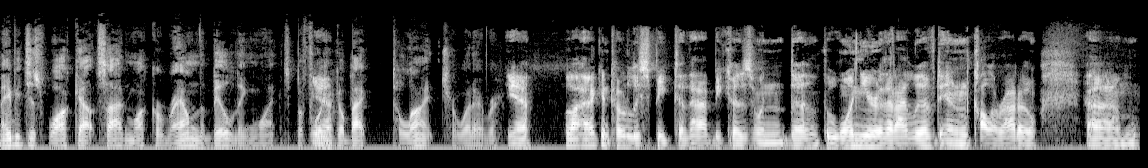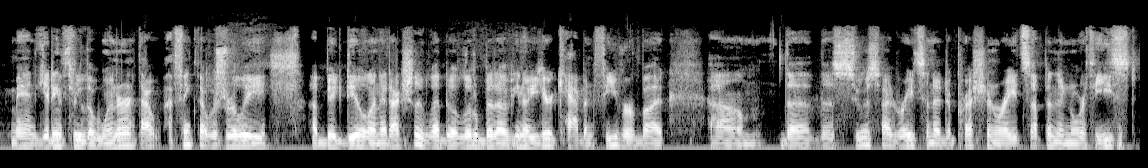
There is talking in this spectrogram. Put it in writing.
maybe just walk outside and walk around the building once before yeah. you go back to lunch or whatever. Yeah, well, I can totally speak to that because when the the one year that I lived in Colorado, um, man, getting through the winter that I think that was really a big deal, and it actually led to a little bit of you know you hear cabin fever, but um, the the suicide rates and the depression rates up in the Northeast,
